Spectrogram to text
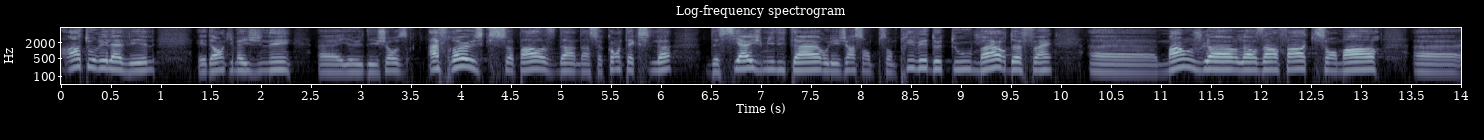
entouré la ville. Et donc, imaginez, euh, il y a eu des choses affreuses qui se passent dans, ce contexte-là de siège militaire où les gens sont, privés de tout, meurent de faim, euh, mangent leurs enfants qui sont morts. Euh,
